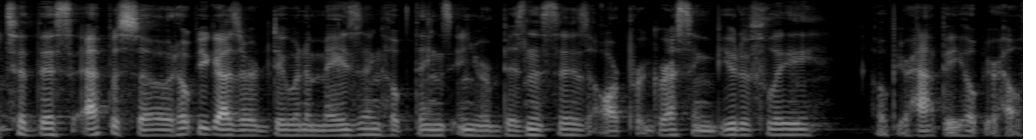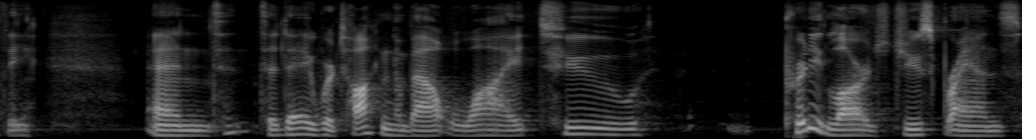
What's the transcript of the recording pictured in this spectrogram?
to this episode. Hope you guys are doing amazing. Hope things in your businesses are progressing beautifully. Hope you're happy. Hope you're healthy. And today we're talking about why two pretty large juice brands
